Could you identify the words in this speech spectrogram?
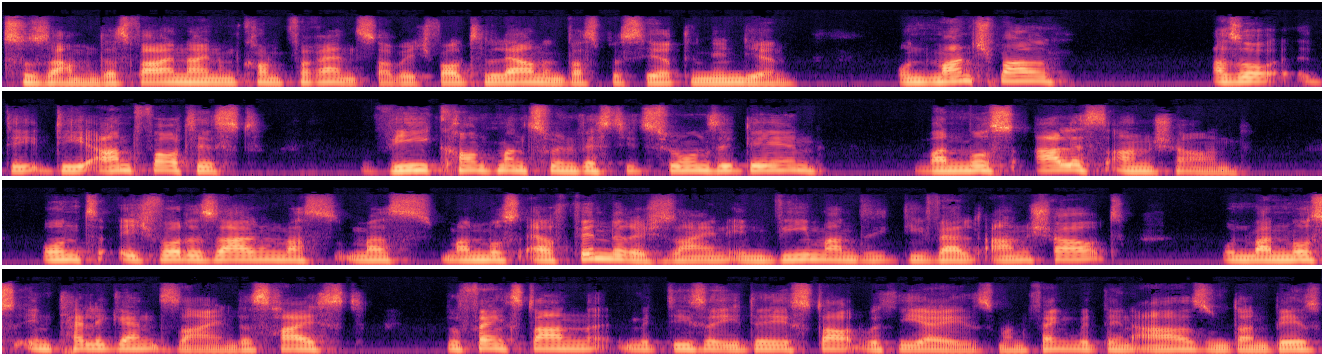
zusammen. Das war in einem Konferenz, aber ich wollte lernen, was passiert in Indien. Und manchmal, also die, die Antwort ist, wie kommt man zu Investitionsideen? Man muss alles anschauen. Und ich würde sagen, was, was, man muss erfinderisch sein, in wie man die, die Welt anschaut. Und man muss intelligent sein. Das heißt, du fängst an mit dieser Idee, start with the A's. Man fängt mit den A's und dann B's.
